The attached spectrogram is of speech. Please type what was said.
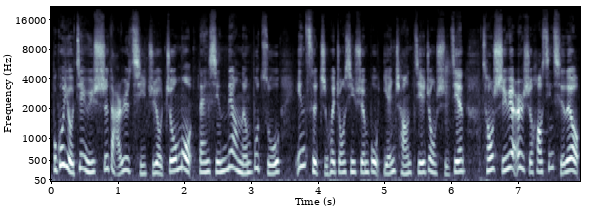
不过有鉴于施打日期只有周末，担心量能不足，因此指挥中心宣布延长接种时间，从十月二十号星期六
